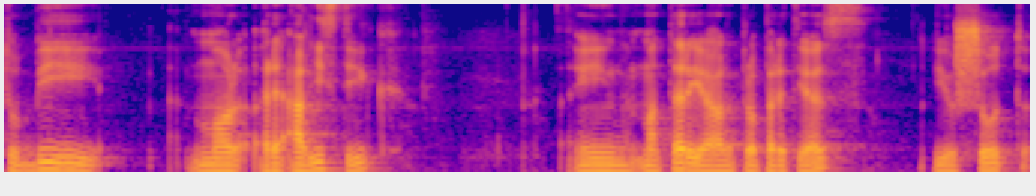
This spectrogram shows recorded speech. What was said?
To be more realistic in material properties, you should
